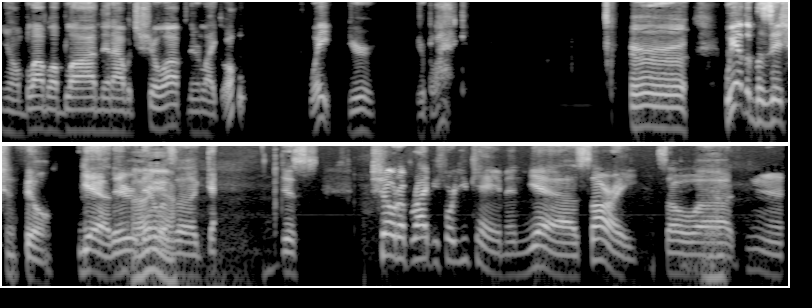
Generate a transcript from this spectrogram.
you know, blah blah blah, and then I would show up, and they're like, "Oh, wait, you're you're black." Er, we have the position filled. Yeah, there oh, there yeah. was a guy just showed up right before you came, and yeah, sorry. So, uh, yeah.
